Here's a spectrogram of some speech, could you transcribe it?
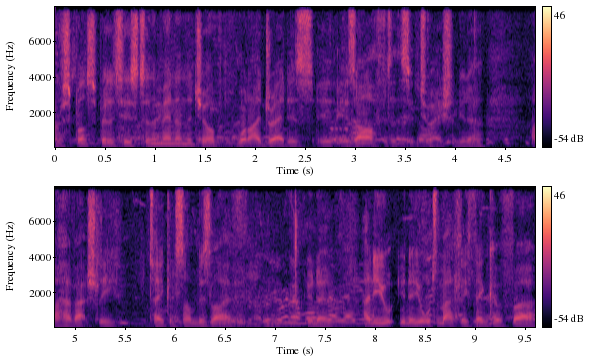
responsibilities to the men and the job. What I dread is is after the situation. You know, I have actually taken somebody's life. You know, and you you know you automatically think of uh,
